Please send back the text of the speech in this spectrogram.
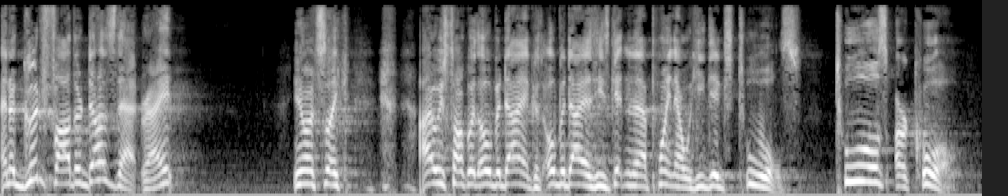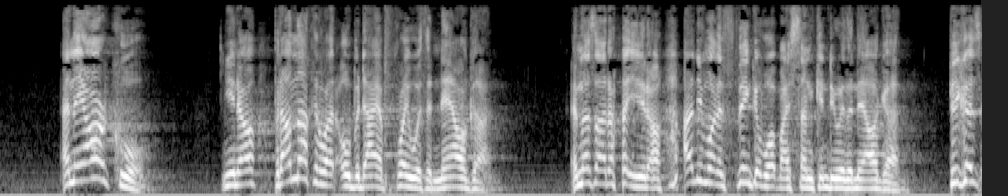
And a good father does that, right? You know, it's like, I always talk with Obadiah because Obadiah, he's getting to that point now where he digs tools. Tools are cool. And they are cool. You know, but I'm not going to let Obadiah play with a nail gun. Unless I don't, you know, I don't even want to think of what my son can do with a nail gun. Because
